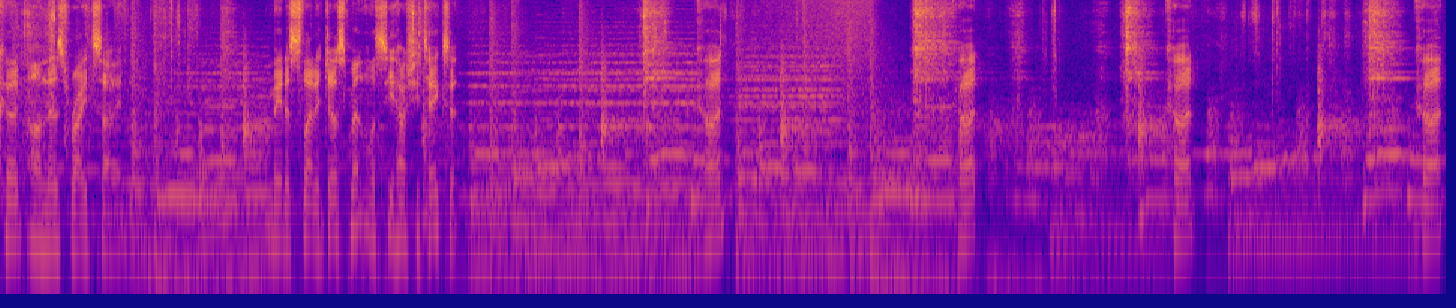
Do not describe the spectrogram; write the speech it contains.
Cut on this right side. Made a slight adjustment. Let's see how she takes it. Cut. Cut. Cut. Cut.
